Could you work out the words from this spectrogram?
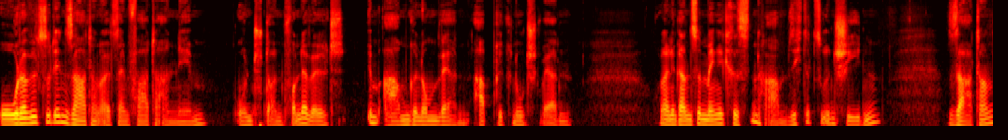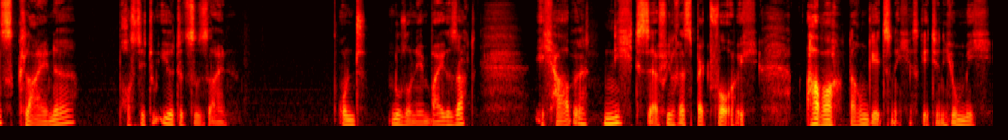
Oder willst du den Satan als dein Vater annehmen und dann von der Welt im Arm genommen werden, abgeknutscht werden? Und eine ganze Menge Christen haben sich dazu entschieden, Satans kleine Prostituierte zu sein. Und nur so nebenbei gesagt, ich habe nicht sehr viel Respekt vor euch, aber darum geht's nicht. Es geht hier nicht um mich.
